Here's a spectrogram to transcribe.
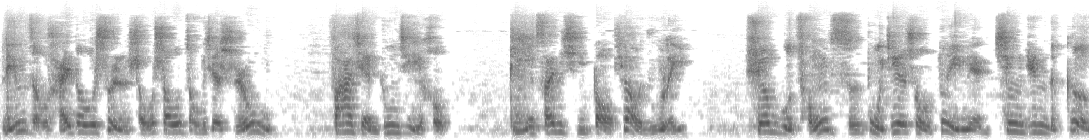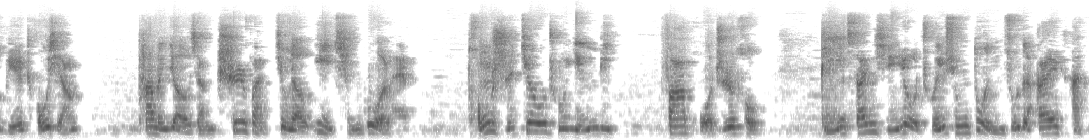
临走还都顺手捎走些食物，发现踪迹后，狄三喜暴跳如雷，宣布从此不接受对面清军的个别投降，他们要想吃饭就要一起过来，同时交出营地。发火之后，狄三喜又捶胸顿足的哀叹：“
